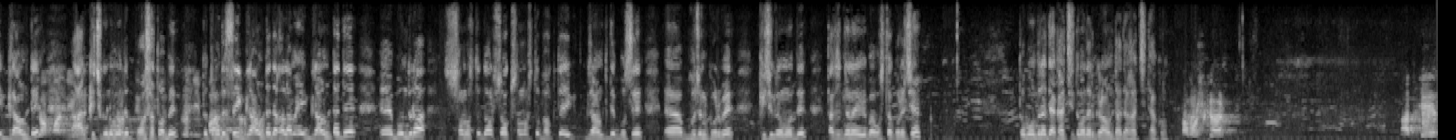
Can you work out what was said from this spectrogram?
এই গ্রাউন্ডে আর কিছুক্ষণের মধ্যে প্রসাদ পাবে। তো তোমাদের সেই গ্রাউন্ডটা দেখালাম। এই গ্রাউন্ডটাতে বন্ধুরা, সমস্ত দর্শক, সমস্ত ভক্ত এই গ্রাউন্ডটিতে বসে ভোজন করবে কিছুক্ষণের মধ্যে। তাদের জন্য এই ব্যবস্থা করেছে। তো বন্ধুরা, দেখাচ্ছি তোমাদের গ্রাউন্ডটা দেখাচ্ছি, দেখো। নমস্কার। আজকের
